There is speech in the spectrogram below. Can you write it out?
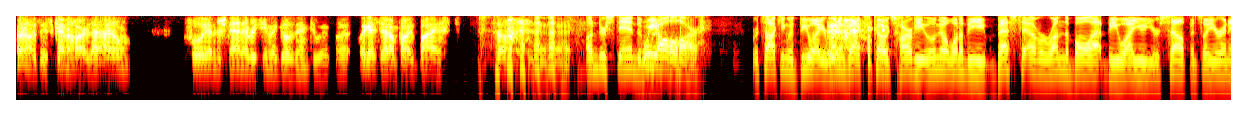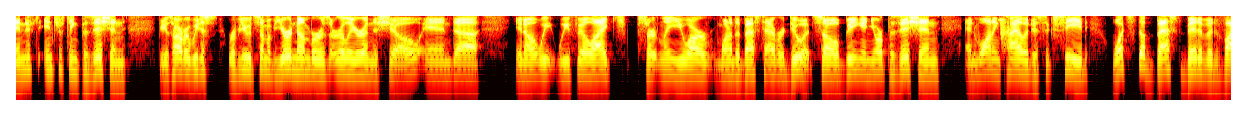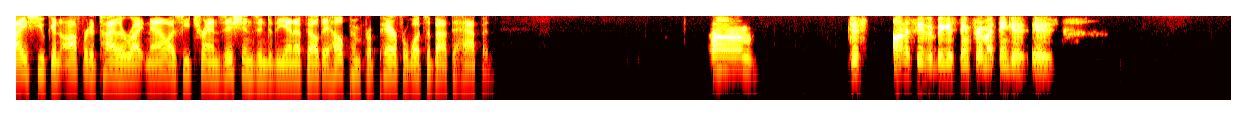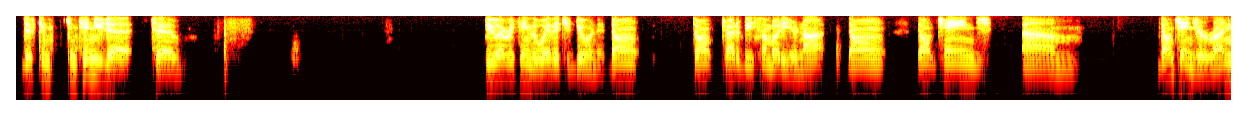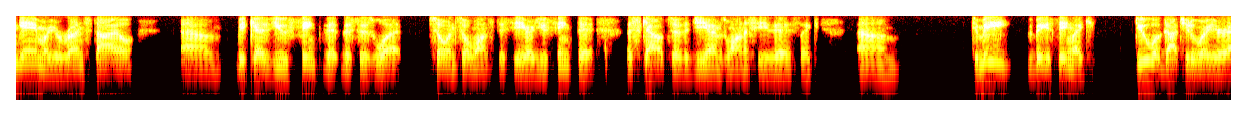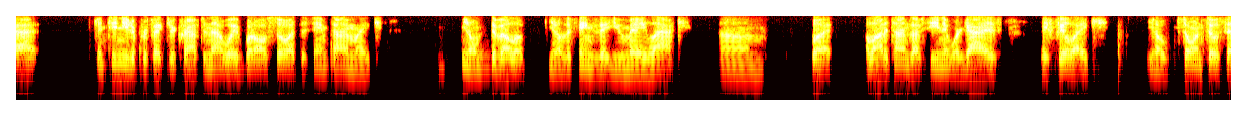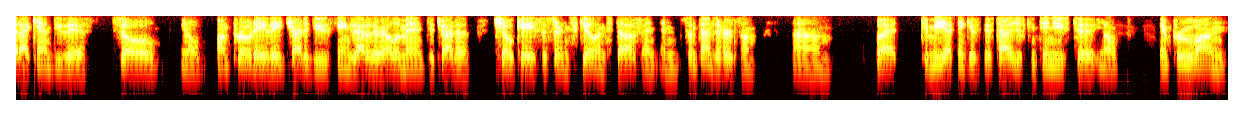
I don't know, it's, it's kind of hard. I, I don't fully understand everything that goes into it. But like I said, I'm probably biased. So understandably, we all are. We're talking with BYU yeah. running backs coach Harvey Unga, one of the best to ever run the ball at BYU yourself, and so you're in an interesting position because Harvey, we just reviewed some of your numbers earlier in the show, and uh, you know we we feel like certainly you are one of the best to ever do it. So being in your position and wanting Tyler to succeed, What's the best bit of advice you can offer to Tyler right now as he transitions into the NFL to help him prepare for what's about to happen? Um, just honestly, the biggest thing for him, I think, is is just con- continue to to do everything the way that you're doing it. Don't don't try to be somebody you're not. Don't don't change um, don't change your run game or your run style um, because you think that this is what so and so wants to see, or you think that the scouts or the GMs want to see this. Like, um, to me, the biggest thing, like, do what got you to where you're at. Continue to perfect your craft in that way, but also at the same time, like, you know, develop, you know, the things that you may lack. Um, but a lot of times I've seen it where guys they feel like, you know, so and so said I can't do this. So, you know, on pro day they try to do things out of their element to try to showcase a certain skill and stuff and, and sometimes it hurts them. Um, but to me I think if, if Tyler just continues to, you know, improve on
